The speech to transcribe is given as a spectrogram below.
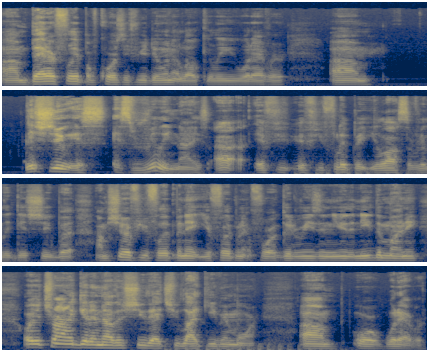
Um, better flip, of course, if you're doing it locally, whatever. Um, this shoe is it's really nice. Uh, if you if you flip it, you lost a really good shoe. But I'm sure if you're flipping it, you're flipping it for a good reason. You either need the money or you're trying to get another shoe that you like even more, um, or whatever,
